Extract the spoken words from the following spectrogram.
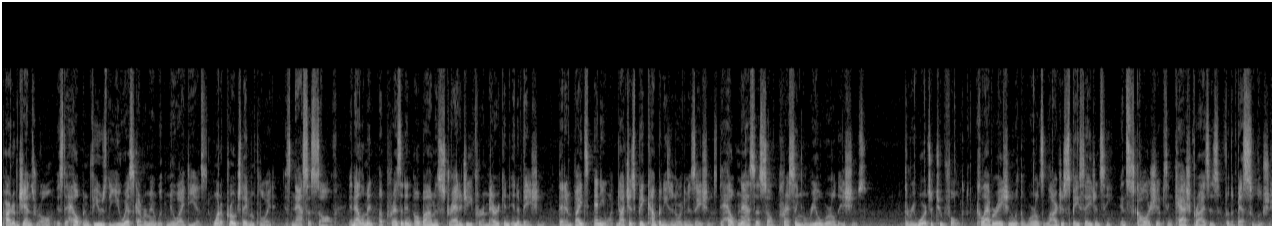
Part of Jen's role is to help infuse the U.S. government with new ideas. One approach they've employed is NASA Solve, an element of President Obama's strategy for American innovation that invites anyone, not just big companies and organizations, to help NASA solve pressing real world issues. The rewards are twofold collaboration with the world's largest space agency, and scholarships and cash prizes for the best solution.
